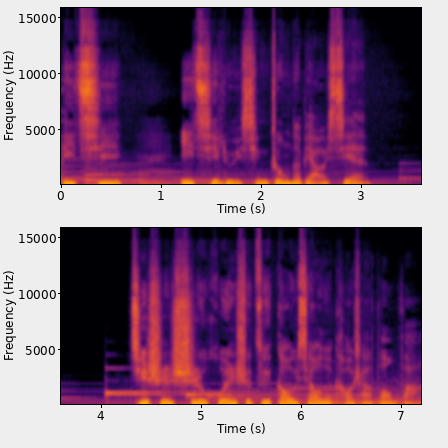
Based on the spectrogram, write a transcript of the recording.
第七，一起旅行中的表现。其实试婚是最高效的考察方法。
